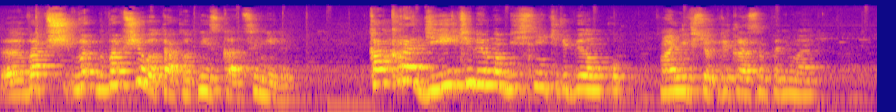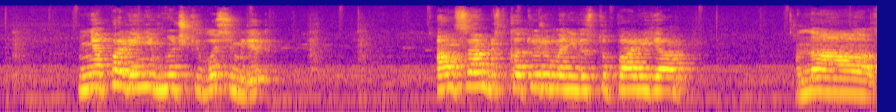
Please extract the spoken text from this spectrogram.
вообще, вообще вот так вот низко оценили. Как родителям объяснить ребенку? Они все прекрасно понимают. У меня Полине, внучке 8 лет. Ансамбль, с которым они выступали, я на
